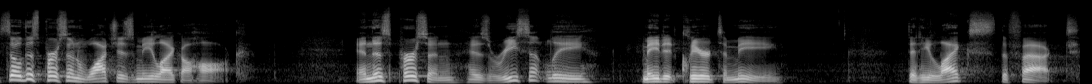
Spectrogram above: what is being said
So this person watches me like a hawk. And this person has recently made it clear to me that he likes the fact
